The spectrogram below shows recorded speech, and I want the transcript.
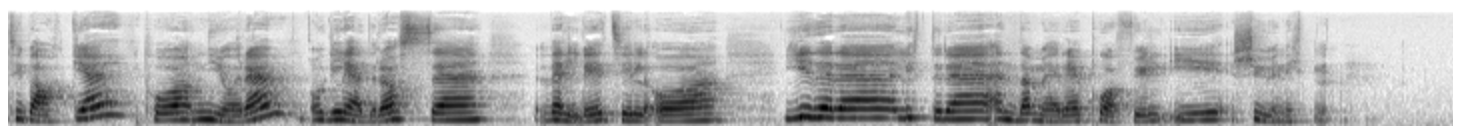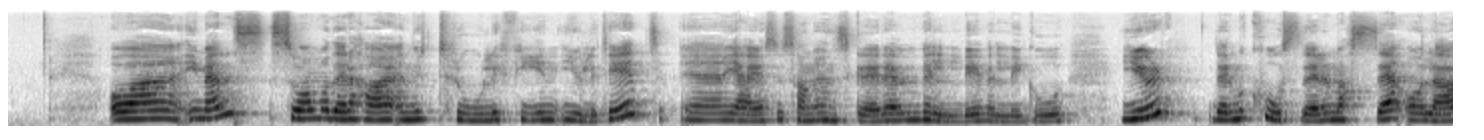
tilbake på nyåret og gleder oss veldig til å gi dere lyttere enda mer påfyll i 2019. Og eh, imens så må dere ha en utrolig fin juletid. Eh, jeg og Susanne ønsker dere veldig, veldig god jul. Dere må kose dere masse og la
